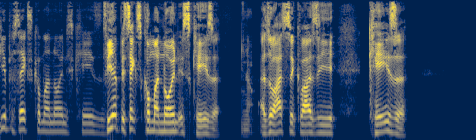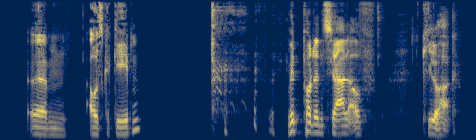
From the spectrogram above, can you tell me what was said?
4 bis 6,9 ist Käse. 4 bis 6,9 ist Käse. Ja. Also hast du quasi Käse ähm, ausgegeben. Mit Potenzial auf Kilohack.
